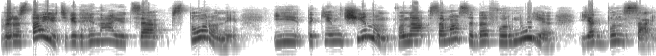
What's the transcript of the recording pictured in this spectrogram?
виростають, відгинаються в сторони, і таким чином вона сама себе формує як бонсай.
